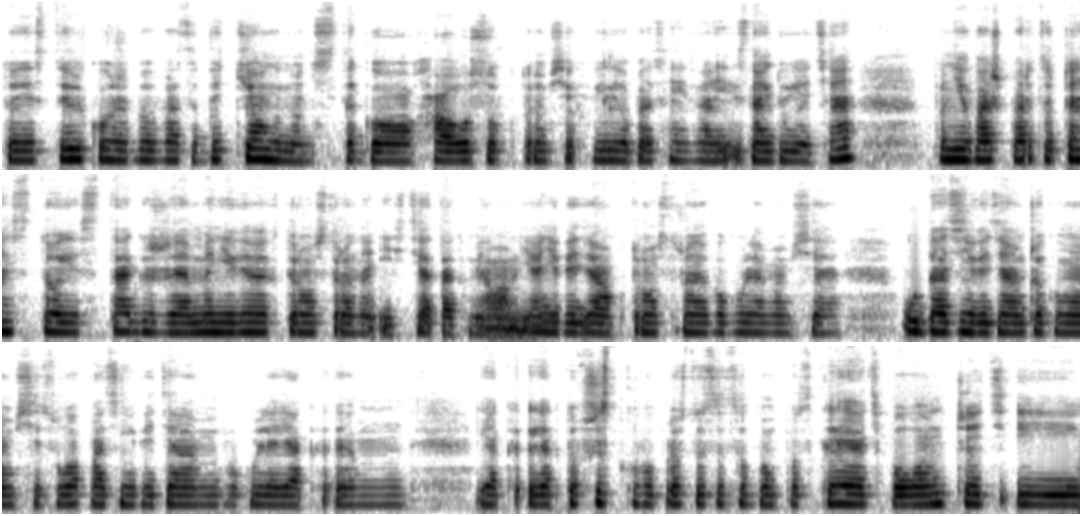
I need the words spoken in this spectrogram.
to jest tylko, żeby Was wyciągnąć z tego chaosu, w którym się w chwili obecnej znaj- znajdujecie, ponieważ bardzo często jest tak, że my nie wiemy, w którą stronę iść. Ja tak miałam. Ja nie wiedziałam, w którą stronę w ogóle mam się udać, nie wiedziałam, czego mam się złapać, nie wiedziałam w ogóle, jak, jak, jak to wszystko po prostu ze sobą posklejać, połączyć i,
